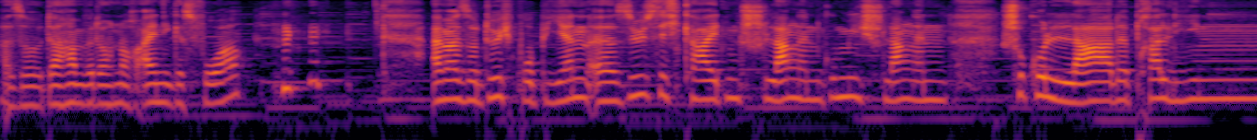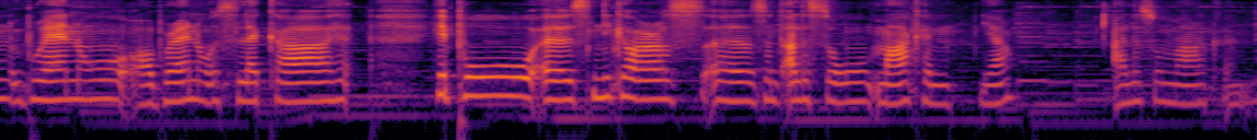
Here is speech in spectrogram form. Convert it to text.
Also da haben wir doch noch einiges vor. Einmal so durchprobieren. Äh, Süßigkeiten, Schlangen, Gummischlangen, Schokolade, Pralinen, Brano. Oh, Brano ist lecker. Hippo, äh, Snickers äh, sind alles so Marken, ja? Alles so Marken.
